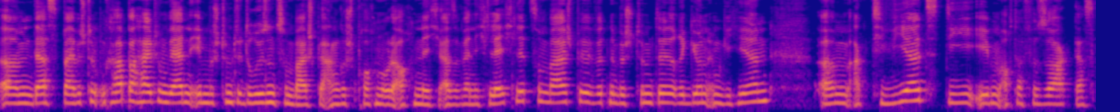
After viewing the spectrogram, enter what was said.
ähm, dass bei bestimmten Körperhaltungen werden eben bestimmte Drüsen zum Beispiel angesprochen oder auch nicht. Also wenn ich lächle zum Beispiel, wird eine bestimmte Region im Gehirn ähm, aktiviert, die eben auch dafür sorgt, dass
